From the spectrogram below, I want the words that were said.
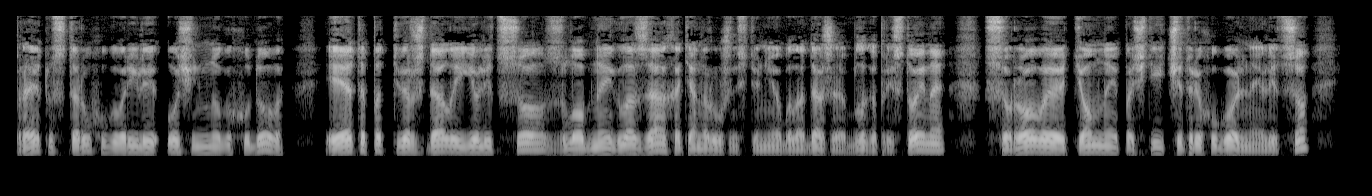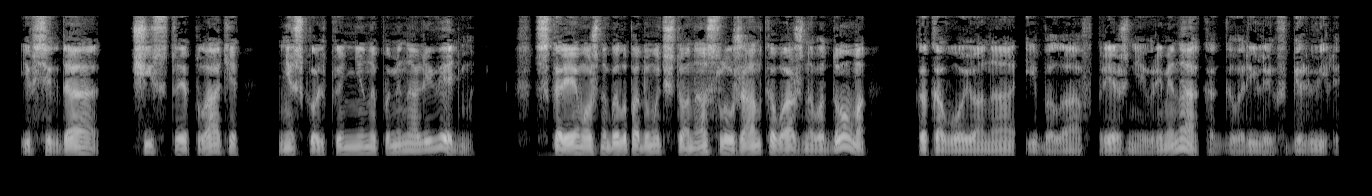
Про эту старуху говорили очень много худого, и это подтверждало ее лицо, злобные глаза, хотя наружность у нее была даже благопристойная, суровое, темное, почти четырехугольное лицо и всегда чистое платье нисколько не напоминали ведьмы. Скорее можно было подумать, что она служанка важного дома, каковою она и была в прежние времена, как говорили в Бельвилле.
